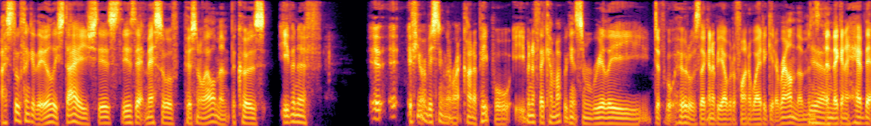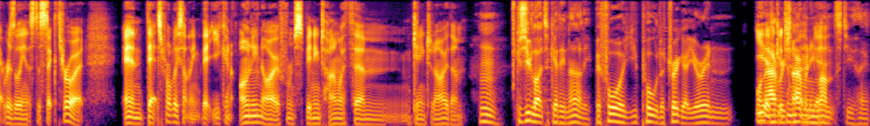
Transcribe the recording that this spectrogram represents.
I still think at the early stage there's there's that massive personal element because even if if you're investing in the right kind of people, even if they come up against some really difficult hurdles, they're going to be able to find a way to get around them, and, Yeah. and they're going to have that resilience to stick through it. And that's probably something that you can only know from spending time with them, getting to know them. Hmm. Because you like to get in early before you pull the trigger. You're in on Yeah, average. How them, many yeah. months do you think?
